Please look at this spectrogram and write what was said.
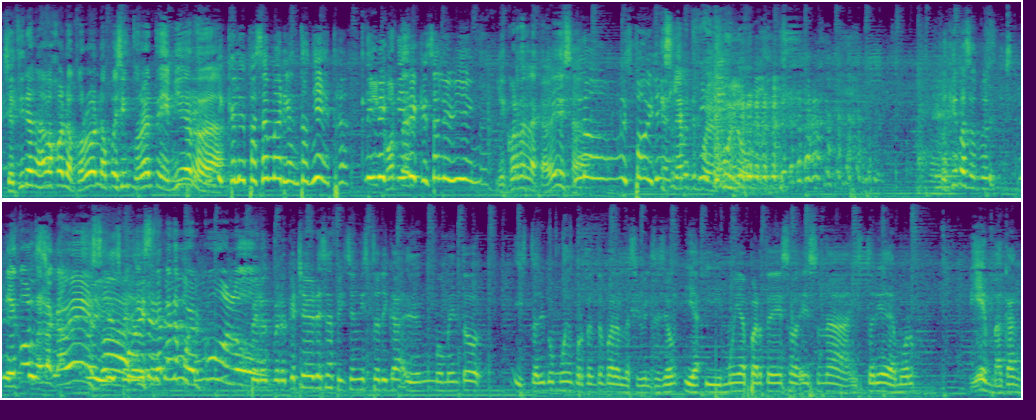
Se tiran abajo la corona, pues, cinturante de mierda. ¿Qué le pasa a María Antonieta? Dime- dime que sale bien. Le cortan la cabeza. No, spoiler. Y se le meten por el culo. Pues, ¿Qué pasa? Pues, le cortan la cabeza. Oye, pero- y se le meten por el culo. Pero, pero qué chévere esa ficción histórica en un momento histórico muy importante para la civilización y, muy aparte de eso es una historia de amor bien bacán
